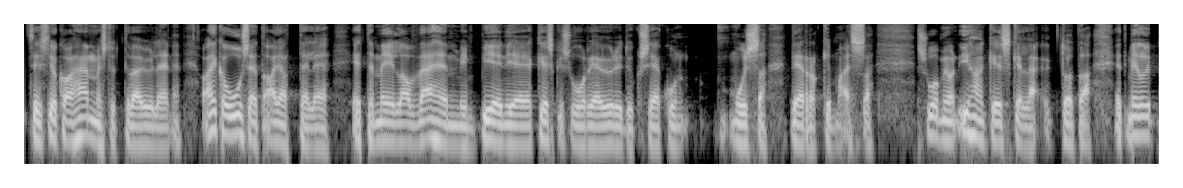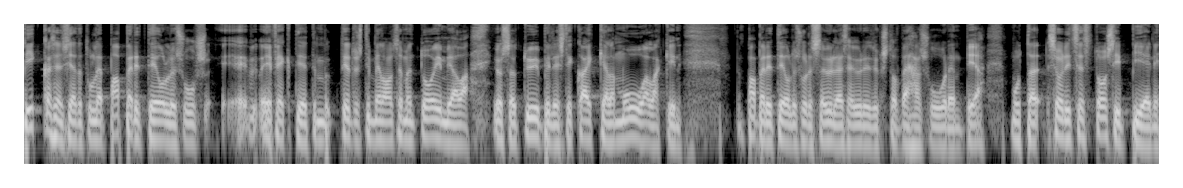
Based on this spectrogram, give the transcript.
siis joka on hämmästyttävä yleinen. Aika useat ajattelee, että meillä on vähemmän pieniä ja keskisuuria yrityksiä kuin muissa verrokkimaissa. Suomi on ihan keskellä, tota, että meillä oli pikkasen sieltä tulee paperiteollisuusefekti, että tietysti meillä on sellainen toimiala, jossa tyypillisesti kaikkialla muuallakin paperiteollisuudessa yleensä yritykset on vähän suurempia, mutta se on itse asiassa tosi pieni.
